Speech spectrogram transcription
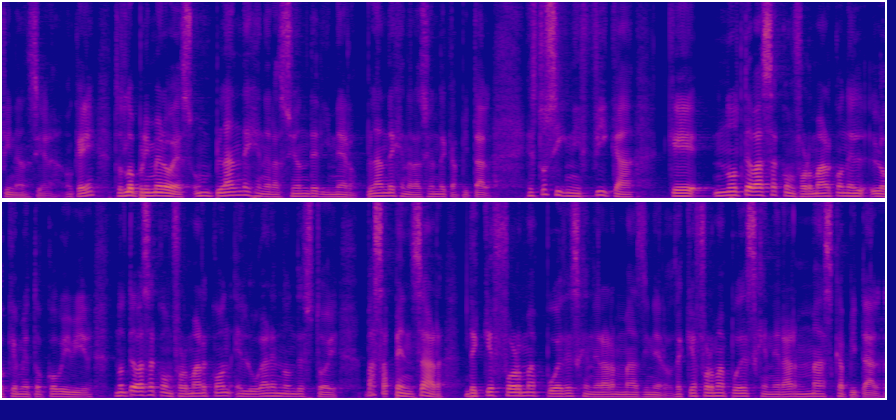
financiera, ¿ok? Entonces lo primero es un plan de generación de dinero, plan de generación de capital. Esto significa que no te vas a conformar con el, lo que me tocó vivir, no te vas a conformar con el lugar en donde estoy, vas a pensar de qué forma puedes generar más dinero, de qué forma puedes generar más capital,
